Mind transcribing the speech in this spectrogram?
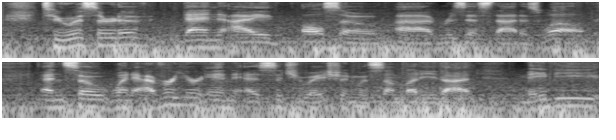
too assertive, then I also uh, resist that as well. And so whenever you're in a situation with somebody that maybe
